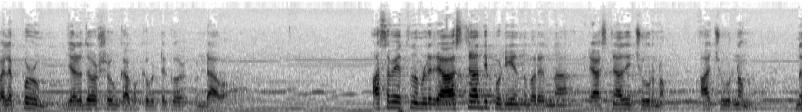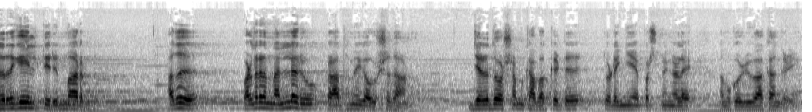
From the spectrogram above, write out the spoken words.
പലപ്പോഴും ജലദോഷവും കപക്കവിട്ടൊക്കെ ഉണ്ടാവാം. ആ സമയത്ത് നമ്മൾ രാസ്നാദി പൊടി എന്ന് പറയുന്ന രാസ്നാദി ചൂർണം ആ ചൂർണം നെറുകയിൽ തിരുമാറുണ്ട്. അത് വളരെ നല്ലൊരു പ്രാഥമിക ഔഷധമാണ്. ജലദോഷം കഫക്കെട്ട് തുടങ്ങിയ പ്രശ്നങ്ങളെ നമുക്ക് ഒഴിവാക്കാൻ കഴിയും.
